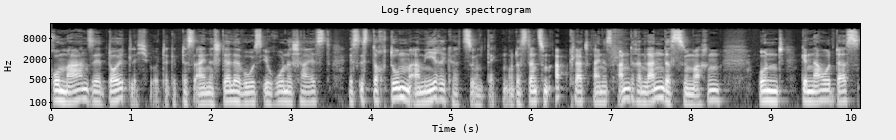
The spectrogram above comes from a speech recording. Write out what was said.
Roman sehr deutlich wird. Da gibt es eine Stelle, wo es ironisch heißt, es ist doch dumm, Amerika zu entdecken und das dann zum Abklatsch eines anderen Landes zu machen. Und genau das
